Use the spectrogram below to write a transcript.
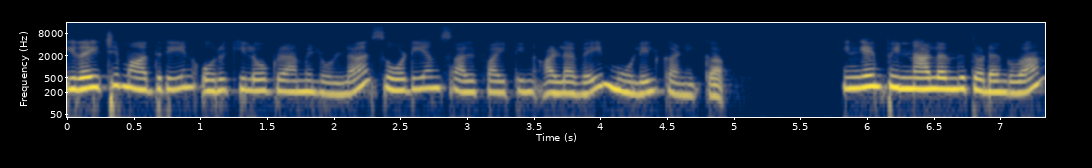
இறைச்சி மாதிரியின் ஒரு கிலோகிராமில் உள்ள சோடியம் சல்ஃபைட்டின் அளவை மூலில் கணிக்க. இங்கேயும் பின்னால இருந்து தொடங்குவேன்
